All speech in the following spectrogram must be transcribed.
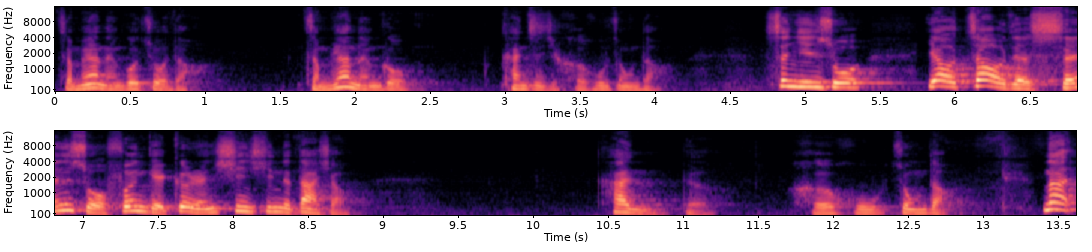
怎么样能够做到？怎么样能够看自己合乎中道？圣经说要照着神所分给个人信心的大小，看得合乎中道。那。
